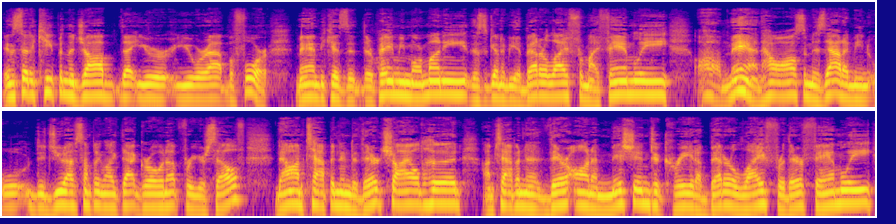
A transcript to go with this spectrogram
instead of keeping the job that you're you were at before? Man, because they're paying me more money. This is going to be a better life for my family. Oh man, how awesome is that? I mean, did you have something like that growing up for yourself? Now I'm tapping into their childhood. I'm tapping they're on a mission to create a better life for their family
